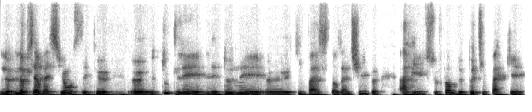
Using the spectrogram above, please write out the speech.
L'observation, c'est que toutes les, données qui passent dans un chip arrivent sous forme de petits paquets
